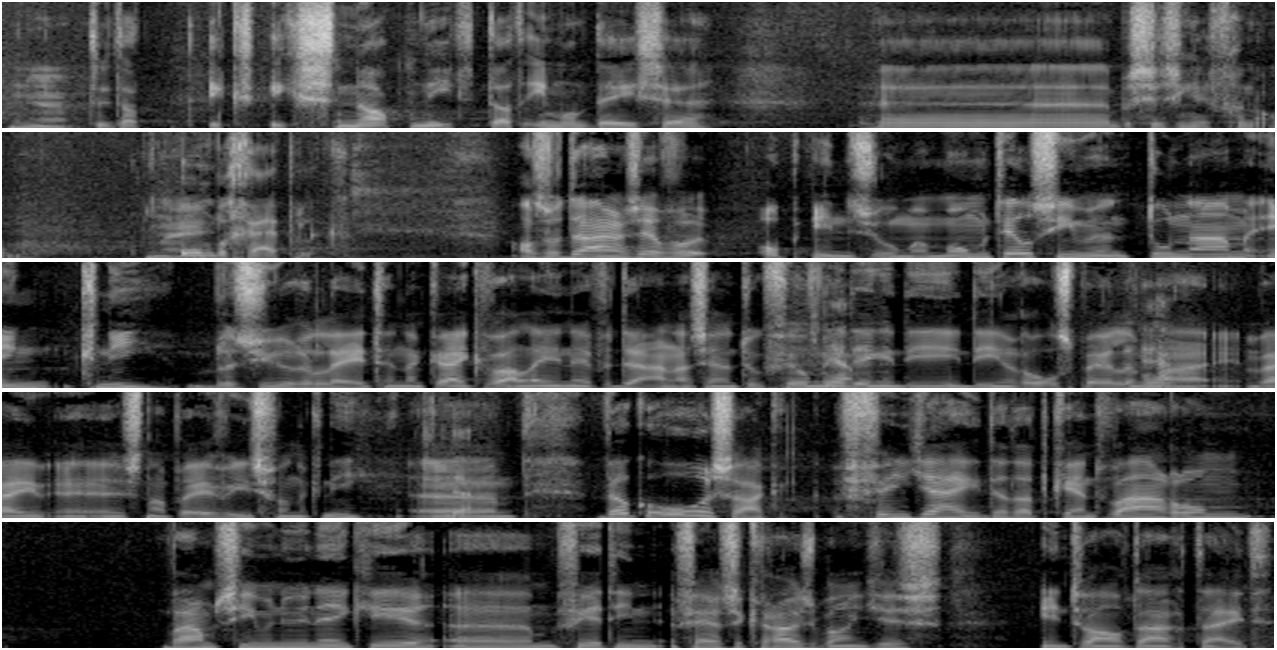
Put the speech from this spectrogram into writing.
Ja. Dus dat, ik, ik snap niet dat iemand deze uh, beslissing heeft genomen. Nee. Onbegrijpelijk. Als we daar eens even op inzoomen. Momenteel zien we een toename in knie-blessureleed. En dan kijken we alleen even daarna. Er zijn natuurlijk veel meer Ja. dingen die, die een rol spelen. Ja. Maar wij eh, snappen even iets van de knie. Eh, Ja. Welke oorzaak vind jij dat dat kent? Waarom, waarom zien we nu in één keer eh, 14 verse kruisbandjes in 12 dagen tijd?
